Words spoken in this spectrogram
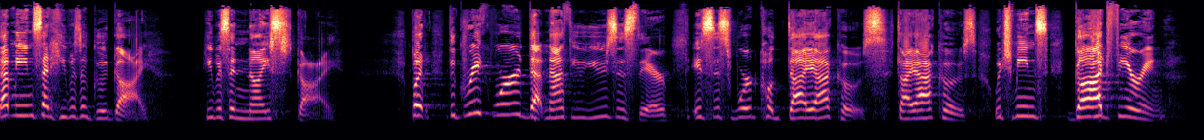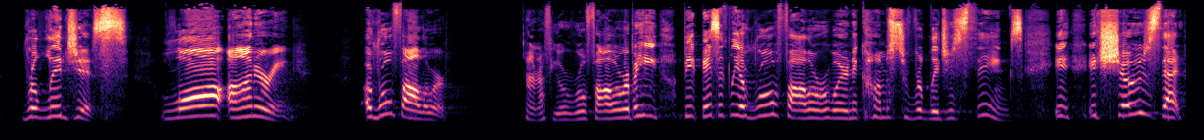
that means that he was a good guy. He was a nice guy. But the Greek word that Matthew uses there is this word called dikaios, dikaios, which means God fearing, religious, law honoring, a rule follower. I don't know if you're a rule follower, but he basically a rule follower when it comes to religious things. It, it shows that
